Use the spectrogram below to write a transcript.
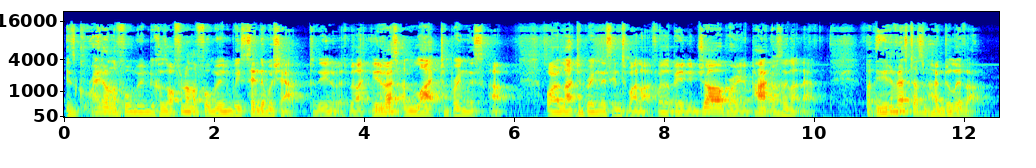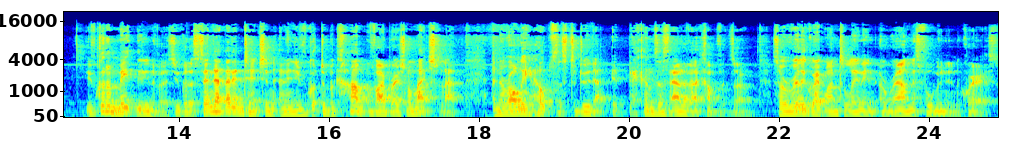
is great on the full moon because often on the full moon we send a wish out to the universe. We're like, universe, I'd like to bring this up, or I'd like to bring this into my life, whether it be a new job or a new partner or something like that. But the universe doesn't home deliver. You've got to meet the universe. You've got to send out that intention, and then you've got to become a vibrational match to that. And Neroli helps us to do that. It beckons us out of our comfort zone. So a really great one to lean in around this full moon in Aquarius.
